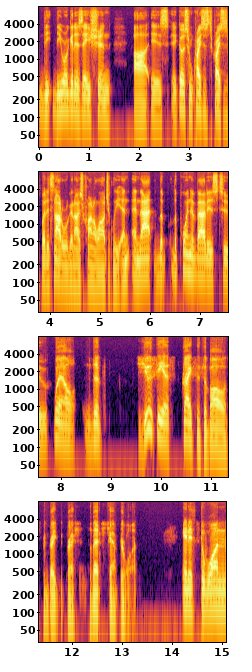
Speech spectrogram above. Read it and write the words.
the the organization uh, is it goes from crisis to crisis, but it's not organized chronologically, and and that the the point of that is to well the juiciest crisis of all is the Great Depression, so that's chapter one. And it's the one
